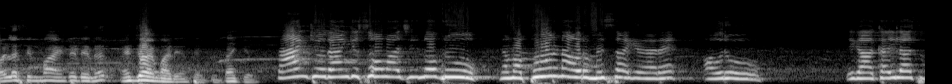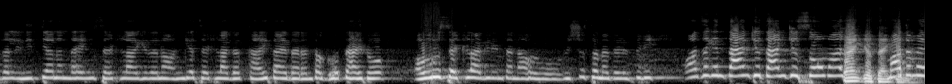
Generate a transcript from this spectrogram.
ಒಳ್ಳೆ ಸಿನಿಮಾ ಎಂಟರ್ಟೈನರ್ ಎಂಜಾಯ್ ಮಾಡಿ ಅಂತ ಹೇಳ್ತೀನಿ. Thank you thank you thank you so much ಇನ್ನೊಬ್ರು ನಮ್ಮ ಪೂರ್ಣ ಅವರು ಮಿಸ್ ಆಗಿದ್ದಾರೆ. ಅವರು ಈಗ ಕೈಲಾಸದಲ್ಲಿ ನಿತ್ಯಾನಂದ ಹೆಂಗ್ ಸೆಟ್ಲ್ ಆಗಿದಾನೋ ಹಂಗೆ ಸೆಟ್ಲ್ ಆಗಕ್ಕೆ ಕಾಯ್ತಾ ಇದ್ದಾರೆ ಅಂತ ಗೊತ್ತಾಯ್ತು. ಅವರು ಸೆಟ್ಲ್ ಆಗಲಿ ಅಂತ ನಾವು ವಿಶ್ವಾಸನ ತಿಳಿಸ್ತೀವಿ. Once again thank you thank you so much ಮಾತು ಮತ್ತೊಮ್ಮೆ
